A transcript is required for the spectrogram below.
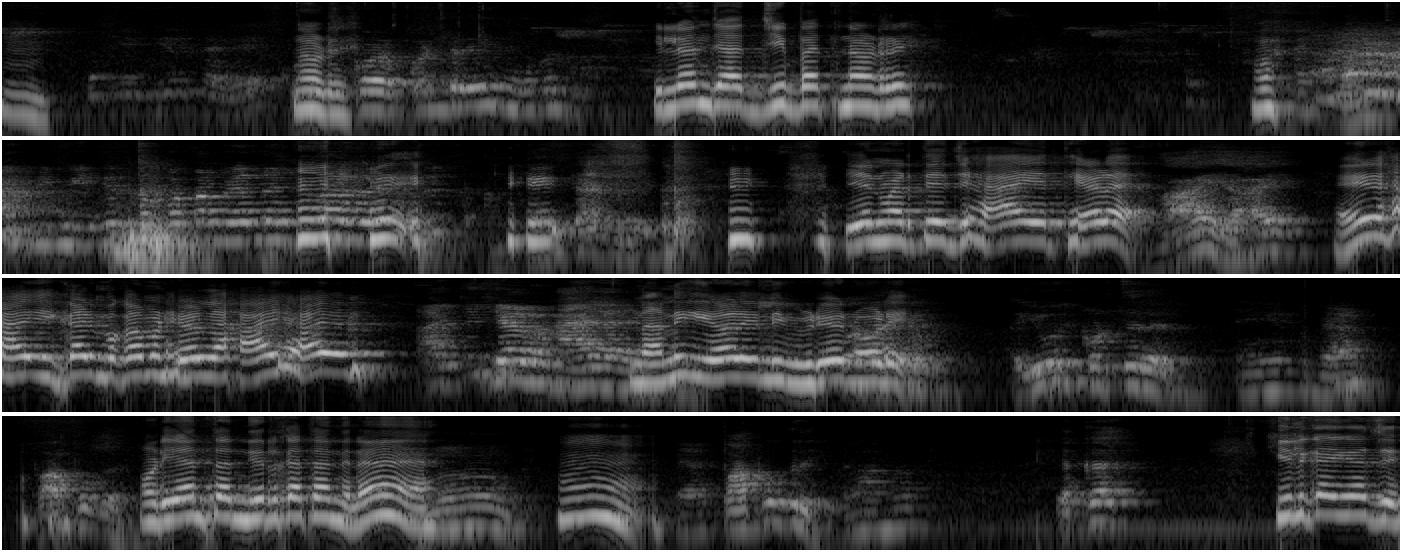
ಹ್ಞೂ ನೋಡ್ರಿ. ಇಲ್ಲೊಂದು ಅಜ್ಜಿ ಬತ್ ನೋಡ್ರಿ. ಏನು ಮಾಡ್ತೀಯ ಅಜ್ಜಿ? ಹಾಯ್ ಅಂತ ಹೇಳ. ಹಾಯ್ ಹಾಯ್. ಏ ಹಾಯ್ ಈ ಕಡೆ ಮುಖ ಮಾಡಿ ಹೇಳ. ಹಾಯ್ ಹಾಯ್ ಅಂತ. ನನಗೆ ಹೇಳಿ ಇಲ್ಲಿ ವಿಡಿಯೋ ನೋಡಿ. ಇವ್ ಕೊಡ್ತೀರ? ಪಾಪುಗ. ನೋಡಿ ಅಂತ ನಿಲ್ಕತ್ತಂದಿನ ಹ್ಮ್. ಹ್ಞೂ ಪಾಪುಗ್ರಿ. ಯಾಕ? ಕೀಲಿಕಾಯಿ ಅಜ್ಜಿ.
